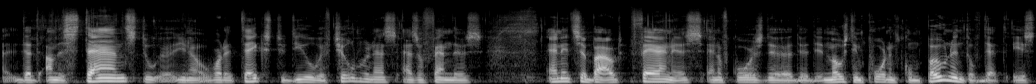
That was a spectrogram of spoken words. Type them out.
that understands to uh, you know what it takes to deal with children as, as offenders. And it's about fairness, and of course, the, the, the most important component of that is,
